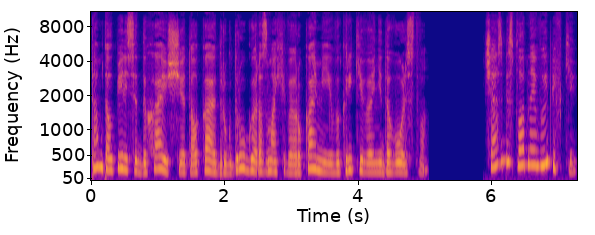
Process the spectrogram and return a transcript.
Там толпились отдыхающие, толкая друг друга, размахивая руками и выкрикивая недовольство. «Час бесплатной выпивки»,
